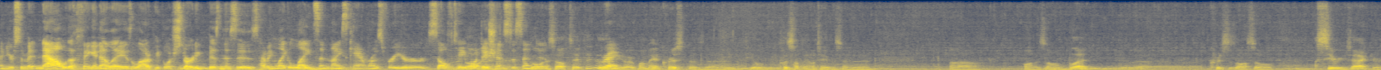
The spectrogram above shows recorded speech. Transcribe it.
and you're submit. Now the thing in LA is a lot of people are starting businesses having like lights and nice cameras for your self tape auditions to send Going in. to self tape. They do that Right. in New York. My man Chris does that. He, he'll put something on tape and send it in uh, on his own. But uh, Chris is also a serious actor,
